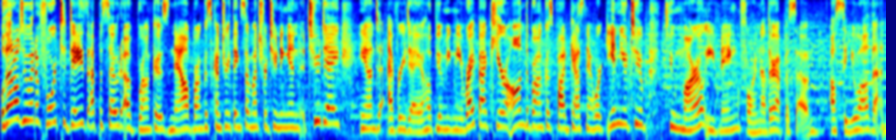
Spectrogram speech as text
Well, that'll do it for today's episode of Broncos Now. Broncos Country, thanks so much for tuning in today and every day. I hope you'll meet me right back here on the Broncos Podcast Network and YouTube tomorrow evening for another episode. I'll see you all then.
